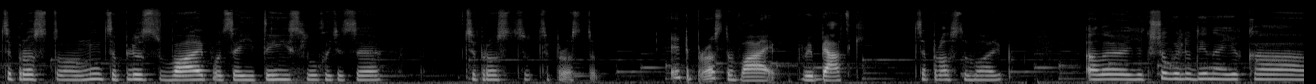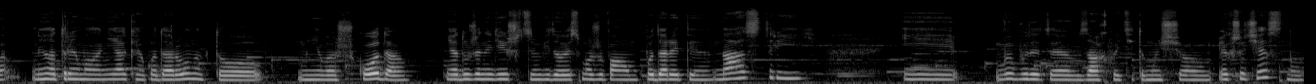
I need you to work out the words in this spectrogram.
Це просто, ну, це плюс вайб, оце йти, слухати, це, це просто, це просто, це просто вайб, ребятки. Це просто вайб. Але якщо ви людина, яка не отримала ніякий подарунок, то мені вас шкода. Я дуже надію, що цим відео я зможу вам подарити настрій, і ви будете в захваті, тому що, якщо чесно,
